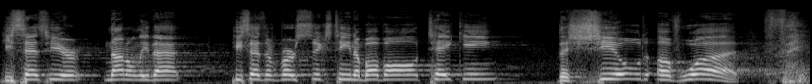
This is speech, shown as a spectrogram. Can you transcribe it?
He says here, not only that, he says in verse 16, above all, taking the shield of what? Faith.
